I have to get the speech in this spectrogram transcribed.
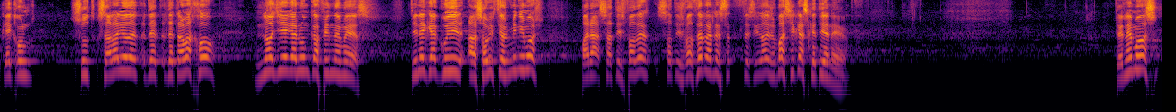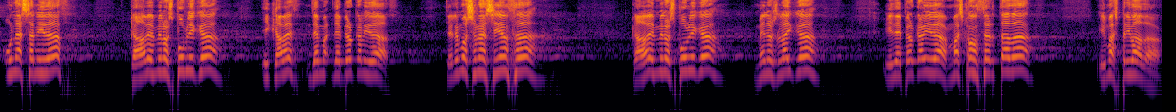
que con su salario de, trabajo no llega nunca a fin de mes. Tiene que acudir a servicios mínimos para satisfacer, las necesidades básicas que tiene. Tenemos una sanidad cada vez menos pública y cada vez de, peor calidad. Tenemos una enseñanza cada vez menos pública, menos laica y de peor calidad, más concertada y más privada.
